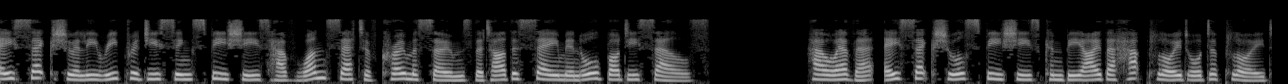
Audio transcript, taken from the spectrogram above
Asexually reproducing species have one set of chromosomes that are the same in all body cells. However, asexual species can be either haploid or diploid.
